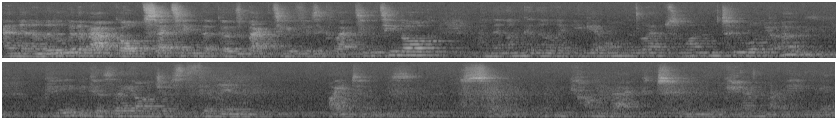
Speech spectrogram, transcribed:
and then a little bit about goal setting that goes back to your physical activity log, and then I'm going to let you get on with labs one and two on your own, okay, because they are just fill-in items. So let me come back to the camera here.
